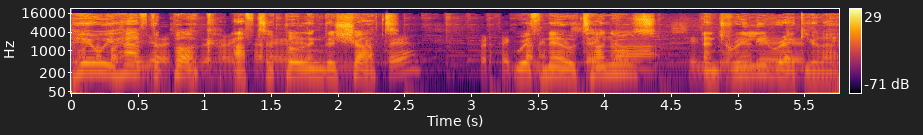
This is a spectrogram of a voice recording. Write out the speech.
Here we have the puck after pulling the shot, with no tunnels and really regular.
